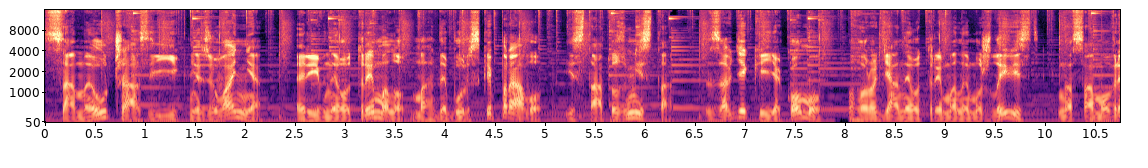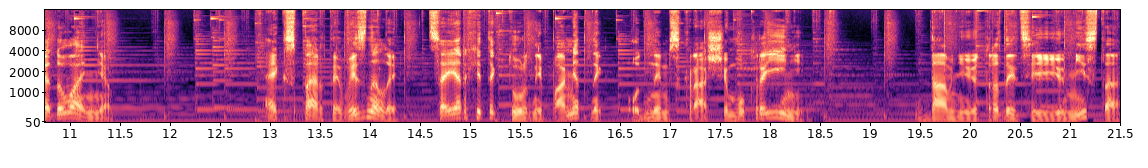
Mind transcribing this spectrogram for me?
Саме у час її князювання Рівне отримало Магдебурзьке право і статус міста, завдяки якому городяни отримали можливість на самоврядування. Експерти визнали цей архітектурний пам'ятник одним з кращих в Україні. Давньою традицією міста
